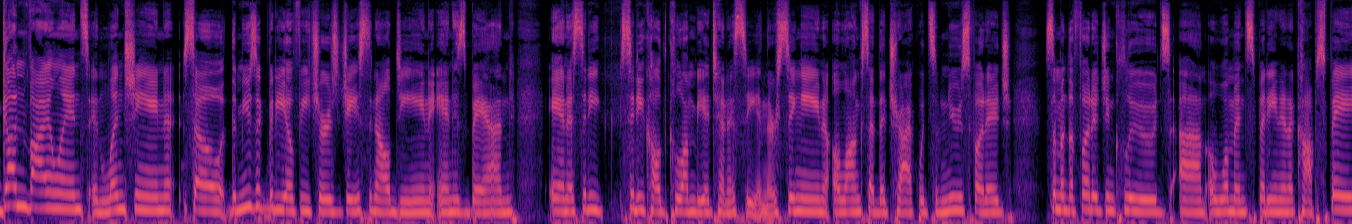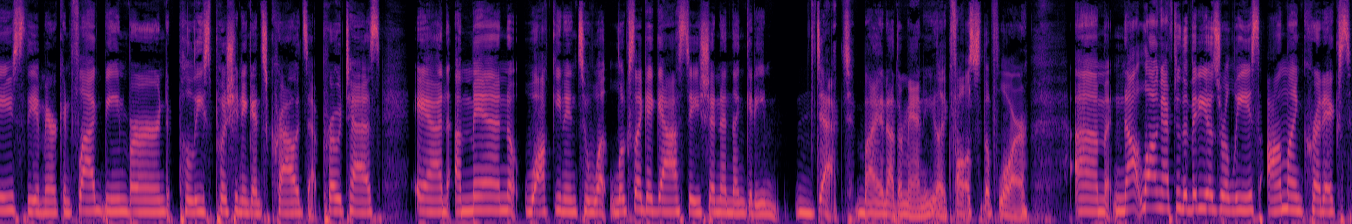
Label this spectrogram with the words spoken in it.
gun violence and lynching. So the music video features Jason Aldean and his band in a city city called Columbia, Tennessee, and they're singing alongside the track with some news footage. Some of the footage includes um, a woman spitting in a cop's face, the American flag being burned, police pushing against crowds at protests, and a man walking into what looks like a gas station and then getting decked by another man. He like falls to the floor. Um, not long after the video's release, online critics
